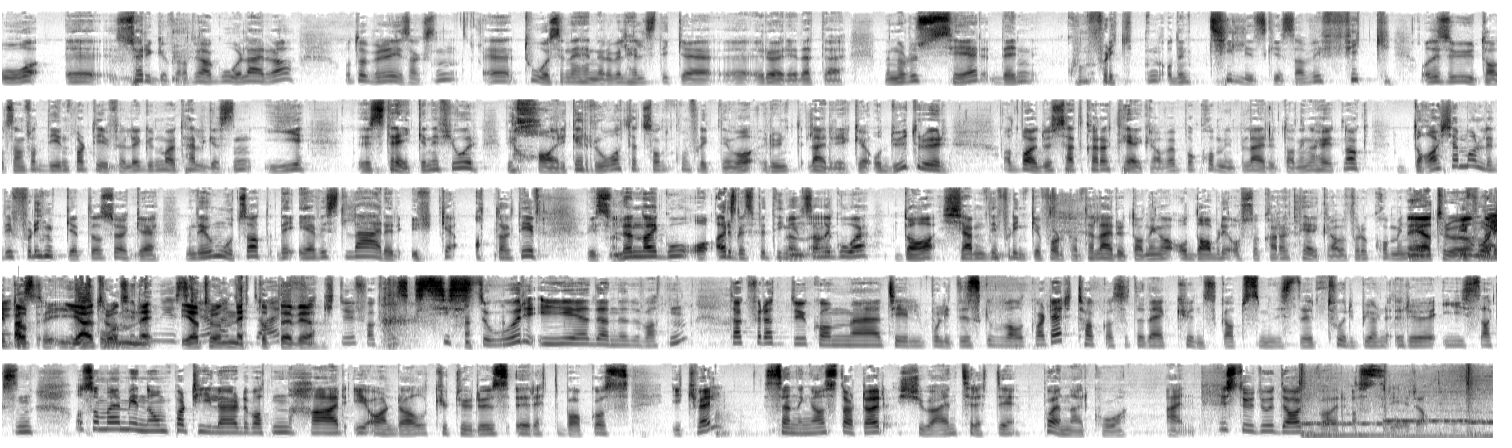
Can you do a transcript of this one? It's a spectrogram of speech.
og eh, sørge for at vi har gode lærere. Og Torbjørn Isaksen eh, toer sine hender og vil helst ikke eh, røre i dette. Men når du ser den konflikten og den tillitskrisa vi fikk, og disse uttalelsene fra din partifelle Gunn Marit Helgesen i eh, streiken i fjor Vi har ikke råd til et sånt konfliktnivå rundt læreryrket. Og du tror at bare du setter karakterkravet på å komme inn på lærerutdanninga høyt nok, da kommer alle de flinke til å søke. Men det er jo motsatt. Det er hvis læreryrket er attraktivt. Hvis lønna er god og arbeidsbetingelsene er gode, da kommer de flinke folkene til lærerutdanninga, og da blir også karakterkravet for å komme inn høyt. Vi får de beste i skolen. Jeg tror nettopp det vi Der fikk du faktisk siste ord i denne debatten. Takk for at du kom eh, til Politisk valgkvarter. Takk også til det kunnskapsminister Torbjørn Røe Isaksen. Og så må jeg minne om partilederdebatten her i Arendal kulturhus rett bak oss i kveld. Sendinga starter 21.30 på NRK1. I studio i dag var Astrid Rand.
